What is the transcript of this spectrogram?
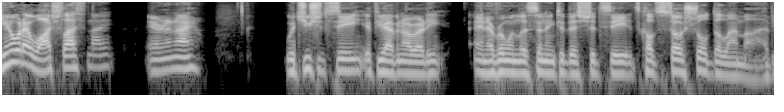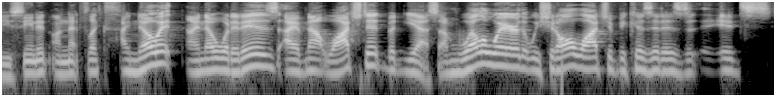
You know what I watched last night, Erin and I? Which you should see if you haven't already, and everyone listening to this should see. It's called Social Dilemma. Have you seen it on Netflix? I know it. I know what it is. I have not watched it, but yes, I'm well aware that we should all watch it because it is it's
